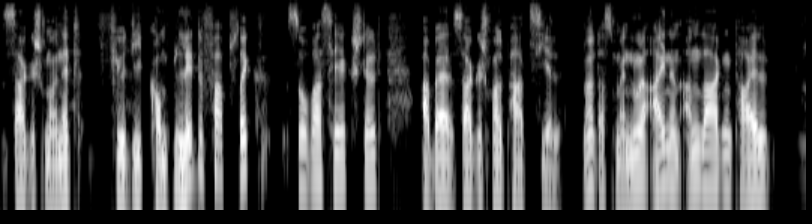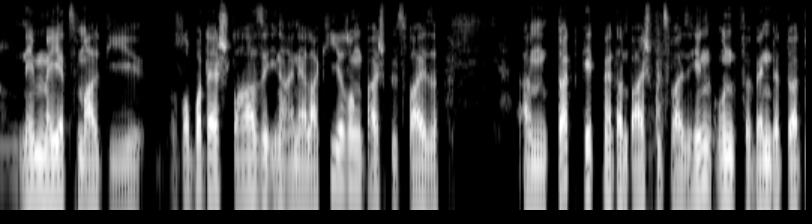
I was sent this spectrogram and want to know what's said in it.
sage ich mal, nicht für die komplette Fabrik sowas hergestellt, aber sage ich mal partiell. Ne, dass man nur einen Anlagenteil, nehmen wir jetzt mal die Roboterstraße in einer Lackierung beispielsweise, ähm, dort geht man dann beispielsweise hin und verwendet dort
